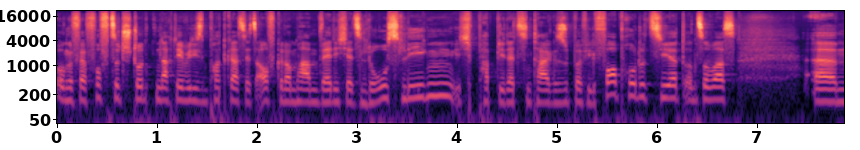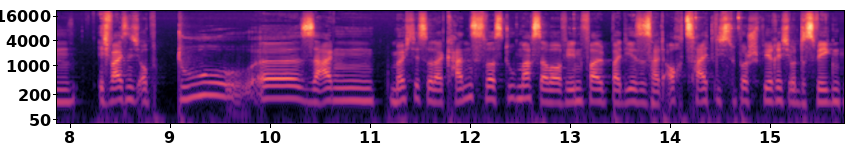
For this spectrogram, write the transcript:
ungefähr 15 Stunden, nachdem wir diesen Podcast jetzt aufgenommen haben, werde ich jetzt loslegen. Ich habe die letzten Tage super viel vorproduziert und sowas. Ähm, ich weiß nicht, ob du äh, sagen möchtest oder kannst, was du machst, aber auf jeden Fall bei dir ist es halt auch zeitlich super schwierig und deswegen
